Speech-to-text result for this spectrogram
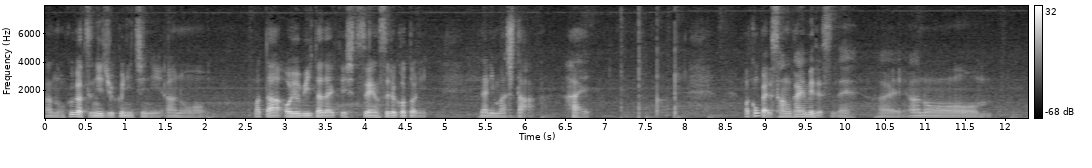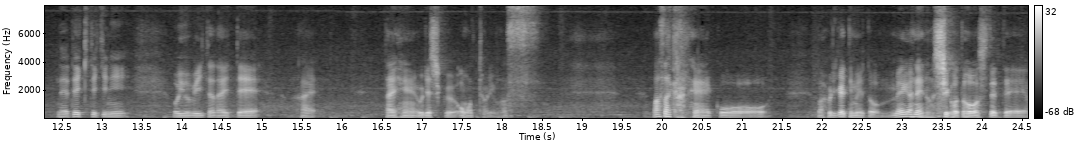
あの9月29日にあのまたお呼びいただいて出演することになりました。はい、まあ、今回で3回目ですね。はい。あの、ね定期的にお呼びいただいてはい。大変嬉しく思っております。まさかねこうまあ、振り返ってみるとメガネの仕事をしてて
